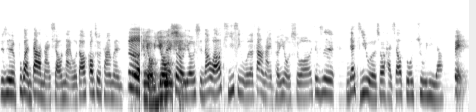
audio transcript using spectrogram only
就是不管大奶小奶，我都要告诉他们各有优对各有。优势。然后我要提醒我的大奶朋友说，就是你在挤乳的时候还是要多注意啊。对，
